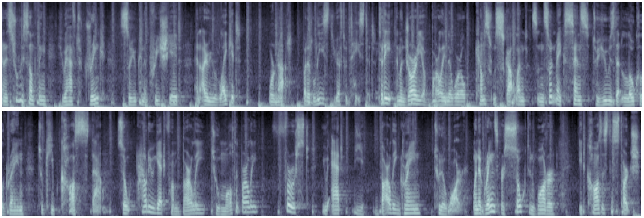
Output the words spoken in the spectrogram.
and it's truly something you have to drink so you can appreciate and either you like it or not, but at least you have to taste it. Today, the majority of barley in the world comes from Scotland, and so it makes sense to use that local grain to keep costs down. So how do you get from barley to malted barley? First, you add the barley grain to the water. When the grains are soaked in water, it causes the starch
